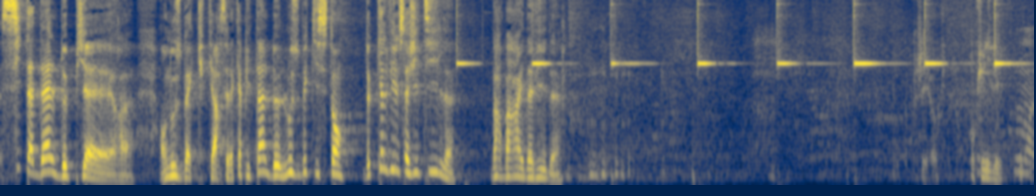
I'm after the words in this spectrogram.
citadelle de pierre en ouzbek, car c'est la capitale de l'Ouzbékistan. De quelle ville s'agit-il? Barbara et J'ai aucune, idée. Moi.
